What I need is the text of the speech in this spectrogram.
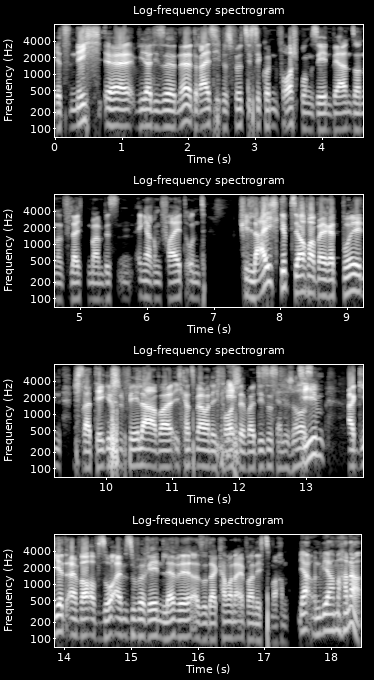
jetzt nicht äh, wieder diese ne, 30 bis 40 Sekunden Vorsprung sehen werden, sondern vielleicht mal ein bisschen engeren Fight und vielleicht gibt es ja auch mal bei Red Bull einen strategischen Fehler, aber ich kann es mir aber nicht vorstellen, weil dieses Team agiert einfach auf so einem souveränen Level. Also da kann man einfach nichts machen. Ja, und wir haben Hannah.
